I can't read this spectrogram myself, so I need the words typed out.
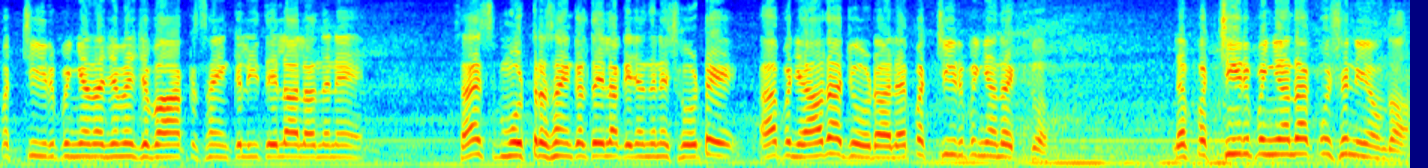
25 ਰੁਪਈਆਂ ਦਾ ਜਿਵੇਂ ਜਵਾਕ ਸਾਈਕਲੀ ਤੇ ਲਾ ਲੈਂਦੇ ਨੇ। ਸਾਇਸ ਮੋਟਰਸਾਈਕਲ ਤੇ ਲੱਗ ਜਾਂਦੇ ਨੇ ਛੋਟੇ, ਆ 50 ਦਾ ਜੋੜਾ ਲੈ 25 ਰੁਪਈਆਂ ਦਾ ਇੱਕ। ਲੈ 25 ਰੁਪਈਆਂ ਦਾ ਕੁਝ ਨਹੀਂ ਆਉਂਦਾ।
